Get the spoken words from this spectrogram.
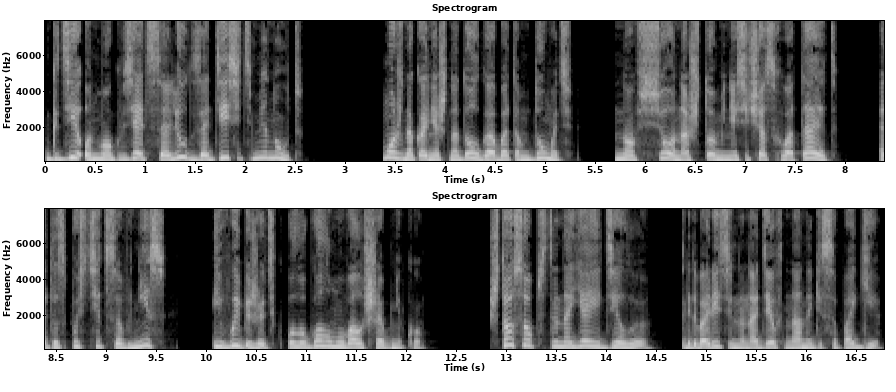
Где он мог взять салют за 10 минут? Можно, конечно, долго об этом думать, но все, на что меня сейчас хватает, это спуститься вниз и выбежать к полуголому волшебнику. Что, собственно, я и делаю, предварительно надев на ноги сапоги.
